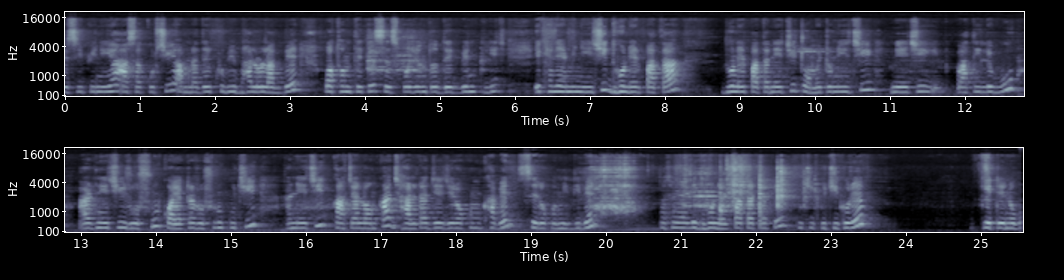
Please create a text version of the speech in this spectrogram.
রেসিপি নিয়ে। আশা করছি আপনাদের খুবই ভালো লাগবে। প্রথম থেকে শেষ পর্যন্ত দেখবেন প্লিজ এখানে আমি নিয়েছি ধনের পাতা। ধনের পাতা নিয়েছি, টমেটো নিয়েছি নিয়েছি পাতিলেবু আর নিয়েছি রসুন, কয়েকটা রসুন কুচি আর নিয়েছি কাঁচা লঙ্কা। ঝালটা যে যেরকম খাবেন সেরকমই দিবেন। প্রথমে আগে ধনের পাতাটাকে কুচি কুচি করে কেটে নেব।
